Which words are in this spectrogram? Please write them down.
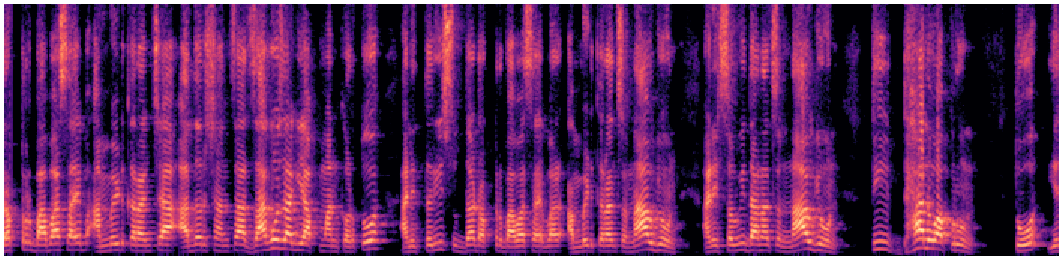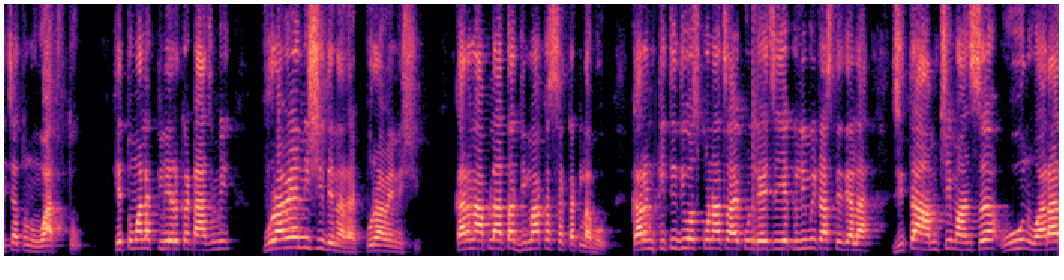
डॉक्टर बाबासाहेब आंबेडकरांच्या आदर्शांचा जागोजागी अपमान करतो आणि तरी सुद्धा डॉक्टर बाबासाहेब आंबेडकरांचं नाव घेऊन आणि संविधानाचं नाव घेऊन ती ढाल वापरून तो याच्यातून वाचतो. हे तुम्हाला क्लिअर कट आज मी पुराव्यानिशी देणार आहे पुराव्यानिशी. कारण आपला आता दिमागच सटकला भाऊ. कारण किती दिवस कोणाचं ऐकून घ्यायचं? एक लिमिट असते त्याला. जिथं आमची माणसं ऊन वारा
